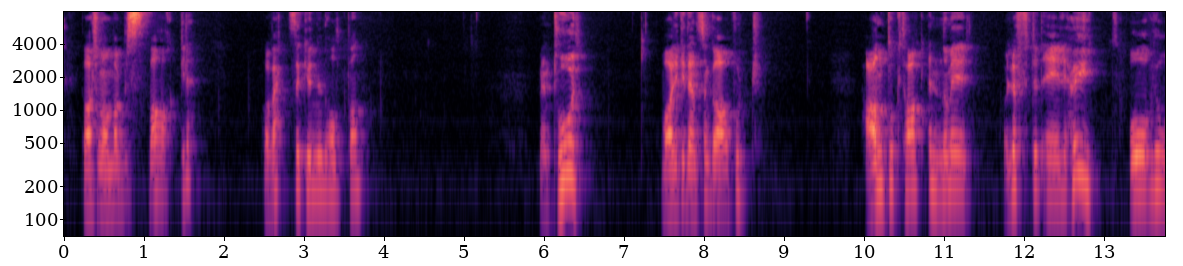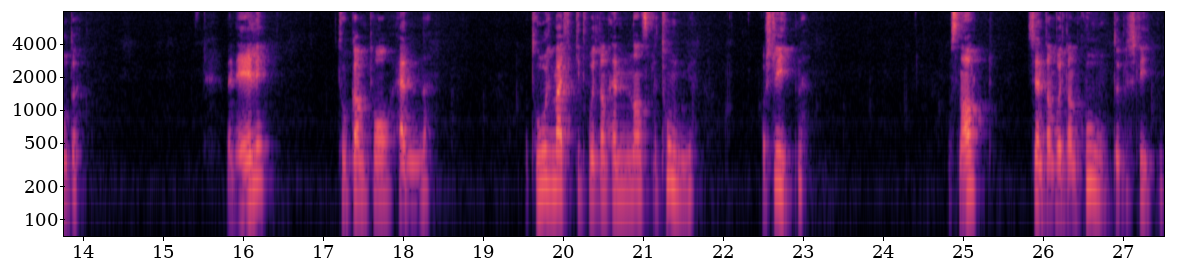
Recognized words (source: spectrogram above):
Det var som om han ble svakere, og hvert sekund hun holdt på han. Men Thor var ikke den som ga opp fort. Han tok tak enda mer og løftet Eli høyt over hodet. Men Eli tok han på hendene, og Thor merket hvordan hendene hans ble tunge og slitne. snart kjente han hvordan hodet ble sliten.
